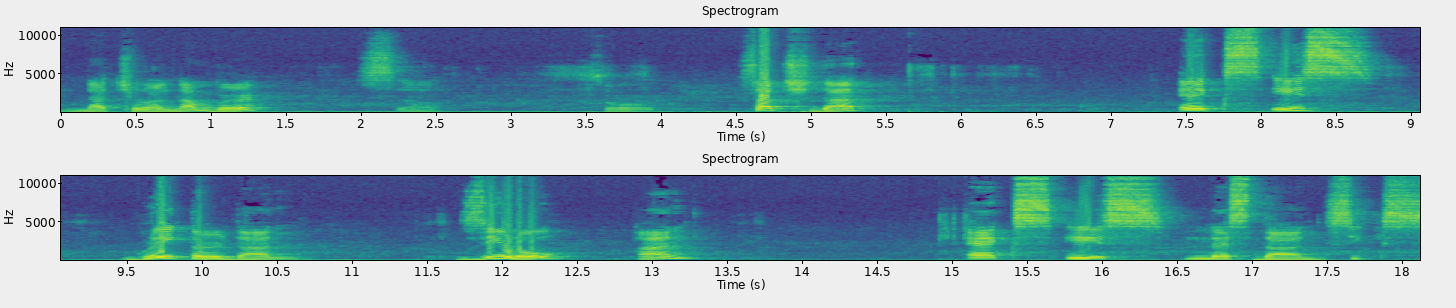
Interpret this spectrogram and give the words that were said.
Natural number so, so such that x is greater than 0 and x is less than 6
